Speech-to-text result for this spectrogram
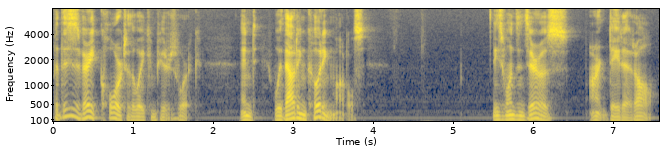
But this is very core to the way computers work. And without encoding models, these ones and zeros aren't data at all.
